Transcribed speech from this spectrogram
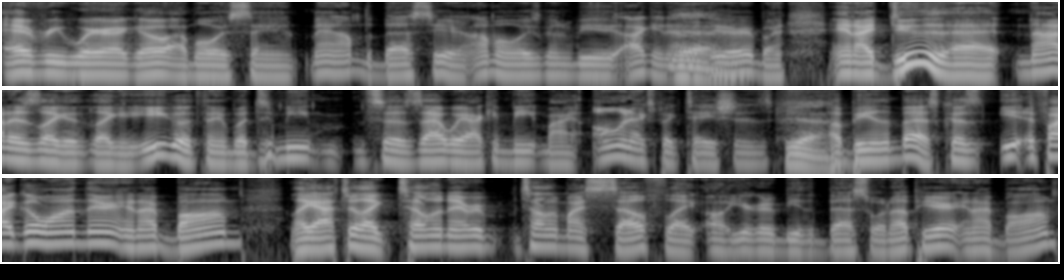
everywhere I go, I'm always saying, man, I'm the best here. I'm always going to be, I can Yeah. outdo everybody. And I do that not as like a, like an ego thing, but to meet, so that way I can meet my own expectations Yeah. of being the best. Because if I go on there and I bomb, like after like telling every telling myself like, oh, you're gonna be the best one up here, and I bomb,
